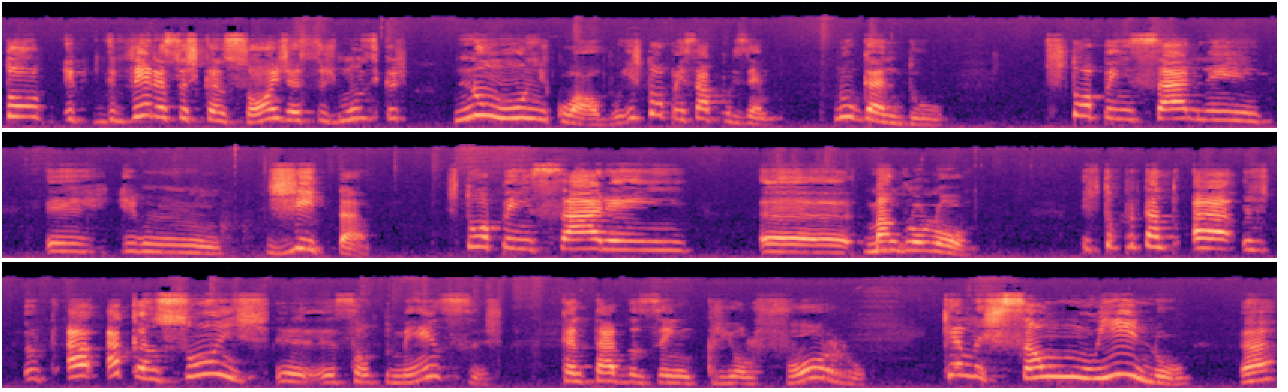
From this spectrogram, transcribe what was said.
todo, de ver essas canções, essas músicas num único álbum. Estou a pensar, por exemplo, no Gandu. Estou a pensar em, em, em Gita. Estou a pensar em eh, Manglolô. Isto, portanto, há, há, há canções eh, são tomenses cantadas em crioulo forro que elas são um hino, ah,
